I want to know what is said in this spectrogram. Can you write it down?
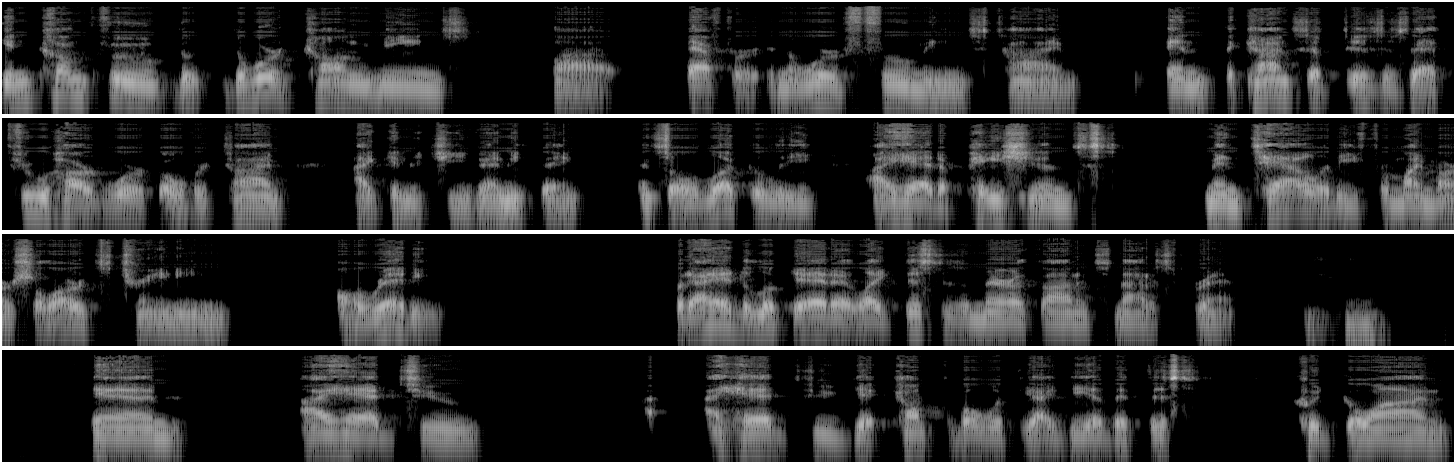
in kung fu, the, the word kung means uh, effort, and the word fu means time. And the concept is is that through hard work over time, I can achieve anything. And so, luckily, I had a patience mentality from my martial arts training already. But I had to look at it like this is a marathon; it's not a sprint. Mm-hmm. And I had to, I had to get comfortable with the idea that this could go on.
